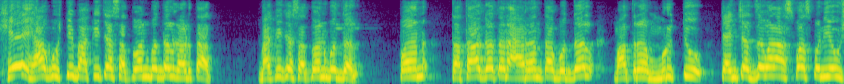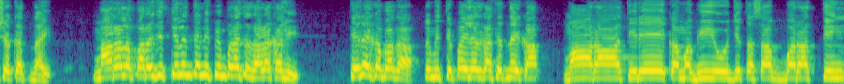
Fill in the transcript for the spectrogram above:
हे ह्या गोष्टी बाकीच्या सत्वांबद्दल घडतात. बाकीच्या सत्वांबद्दल. पण तथागत आणि आरहंताबद्दल मात्र मृत्यू त्यांच्या जवळ आसपास पण येऊ शकत नाही. माराला पराजित केलं त्यांनी पिंपळाच्या झाडाखाली. ते नाही का बघा तुम्ही ते पहिल्याच गाथेत नाही का? मारा तिरे कम अभियोजित बरातिंग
